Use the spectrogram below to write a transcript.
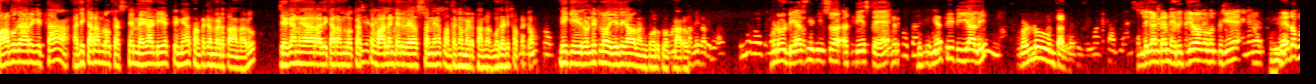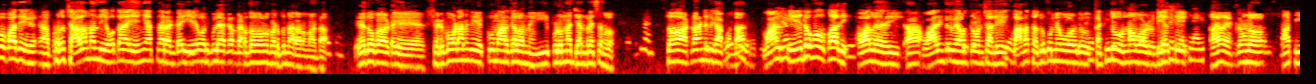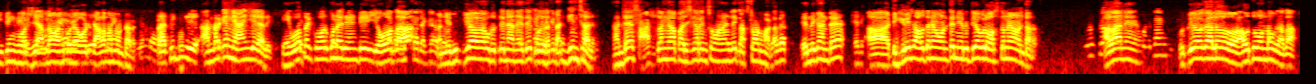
బాబు గారి గిట్ట అధికారంలోకి వస్తే మెగా డిఎస్సీ మీద సంతకం పెడతా అన్నారు. జగన్ గారు అధికారంలోకి వస్తే వాలంటీర్ వ్యవస్థ మీద సంతకం పెడతా అన్నారు మొదటి సంతకం. మీకు ఈ రెండిట్లో ఏది కావాలని కోరుకుంటున్నారు? ఇప్పుడు డిఎస్సి తీసు తీస్తే డిఎస్సి తీయాలి రెండు ఉంటారు. ఎందుకంటే నిరుద్యోగ వృత్తికి ఏదో ఒక ఉపాధి. అప్పుడు చాలా మంది యువత ఏం చేస్తున్నారంటే ఏ వర్క్ లేక పెడదవలో పడుతున్నారు అనమాట ఏదో ఒకటి చెడుకోవడానికి ఎక్కువ మార్గాలు ఉన్నాయి. ఇప్పుడున్న జనరేషన్లో సో అట్లాంటిది కాకుండా వాళ్ళకి ఏదో ఒక ఉపాధి. వాళ్ళు వాలంటీర్ వ్యవస్థ ఉంచాలి? బాగా చదువుకునేవాడు కఠినలో ఉన్నవాడు డిఎస్సి ఎగ్జామ్లో టీచింగ్ కోర్స్ చేద్దాం అనుకునేవాడు చాలా మంది ఉంటారు ప్రతిదీ అందరికీ న్యాయం చేయాలి. యువత కోరుకునేది ఏంటి? యువత నిరుద్యోగ వృత్తిని అనేది తగ్గించాలి. అంటే శాశ్వతంగా పరిష్కరించడం అనేది కష్టం అన్నమాట. ఎందుకంటే ఆ డిగ్రీస్ అవుతూనే ఉంటే నిరుద్యోగులు వస్తూనే ఉంటారు. అలానే ఉద్యోగాలు అవుతూ ఉండవు కదా.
